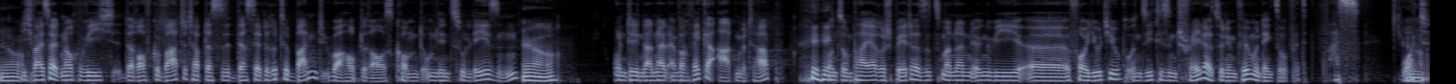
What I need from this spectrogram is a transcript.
Ja. Ich weiß halt noch, wie ich darauf gewartet habe, dass, dass der dritte Band überhaupt rauskommt, um den zu lesen ja. und den dann halt einfach weggeatmet hab. und so ein paar Jahre später sitzt man dann irgendwie äh, vor YouTube und sieht diesen Trailer zu dem Film und denkt so, was? What? Ja.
